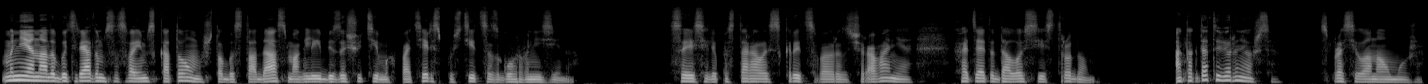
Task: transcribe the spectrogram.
Мне надо быть рядом со своим скотом, чтобы стада смогли без ощутимых потерь спуститься с гор в низину. Сесили постаралась скрыть свое разочарование, хотя это далось ей с трудом. «А когда ты вернешься? спросила она у мужа.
